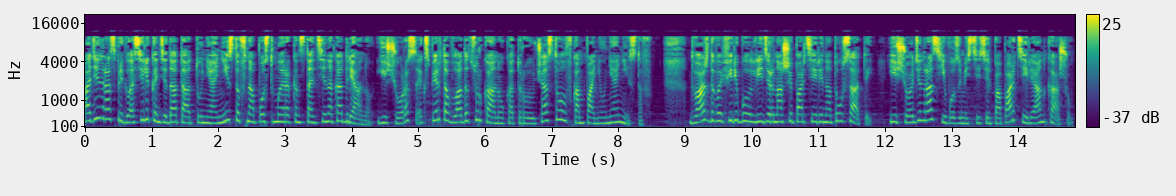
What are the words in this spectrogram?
Один раз пригласили кандидата от унионистов на пост мэра Константина Кадряну, еще раз эксперта Влада Цуркану, который участвовал в кампании унионистов. Дважды в эфире был лидер нашей партии Рената Усатый. Еще один раз его заместитель по партии Ильян Кашу.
